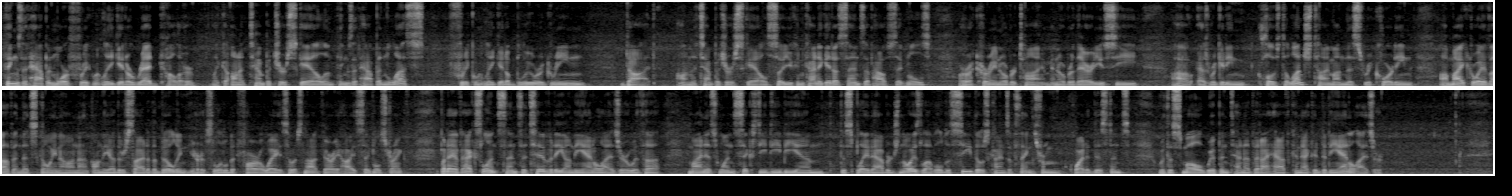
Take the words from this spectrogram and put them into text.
things that happen more frequently get a red color, like on a temperature scale, and things that happen less frequently get a blue or green dot on the temperature scale. So you can kind of get a sense of how signals are occurring over time. And over there you see, uh, as we're getting close to lunchtime on this recording, a microwave oven that's going on on the other side of the building here. It's a little bit far away, so it's not very high signal strength. But I have excellent sensitivity on the analyzer with a minus 160 dBm displayed average noise level to see those kinds of things from quite a distance with a small whip antenna that I have connected to the analyzer.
